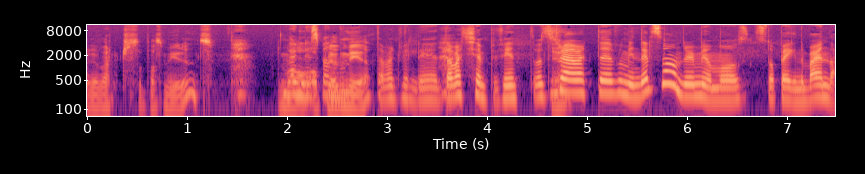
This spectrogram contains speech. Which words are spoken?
eller vært såpass mye rundt. Du må ha opplevd spennende. mye. Det har vært veldig, det har vært kjempefint. Og så tror Ja. jeg har vært, eh, for min del så handler det mye om å stå på egne bein, da.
